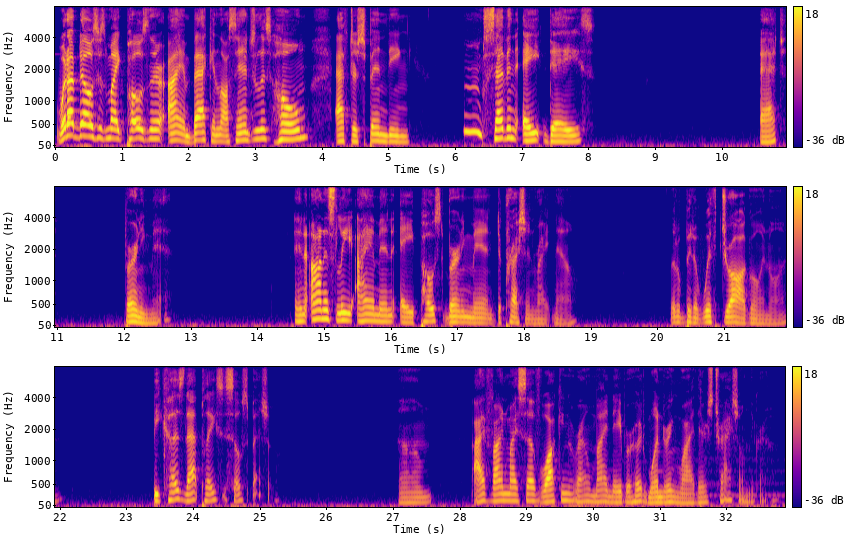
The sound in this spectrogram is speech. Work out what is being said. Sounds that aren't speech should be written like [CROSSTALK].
What up? This is Mike Posner. I am back in Los Angeles, home, after spending mm, seven, eight days at Burning Man. And honestly, I am in a post Burning Man depression right now. A little bit of withdrawal going on. Because that place is so special. Um, I find myself walking around my neighborhood wondering why there's trash on the ground.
